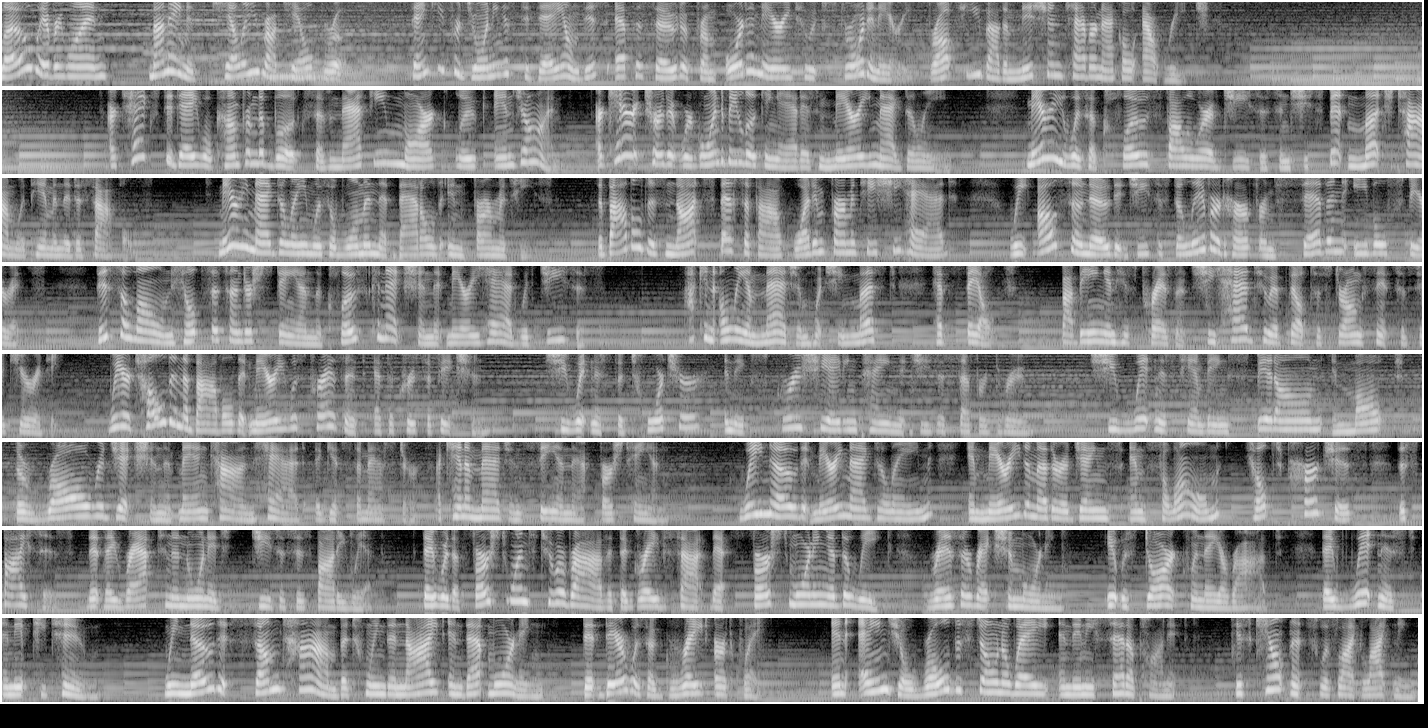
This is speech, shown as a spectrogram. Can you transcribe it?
Hello, everyone. My name is Kelly Raquel Brooks. Thank you for joining us today on this episode of From Ordinary to Extraordinary, brought to you by the Mission Tabernacle Outreach. Our text today will come from the books of Matthew, Mark, Luke, and John. Our character that we're going to be looking at is Mary Magdalene. Mary was a close follower of Jesus and she spent much time with him and the disciples. Mary Magdalene was a woman that battled infirmities. The Bible does not specify what infirmities she had. We also know that Jesus delivered her from seven evil spirits. This alone helps us understand the close connection that Mary had with Jesus. I can only imagine what she must have felt by being in his presence, she had to have felt a strong sense of security. We are told in the Bible that Mary was present at the crucifixion. She witnessed the torture and the excruciating pain that Jesus suffered through. She witnessed him being spit on and mocked, the raw rejection that mankind had against the Master. I can't imagine seeing that firsthand. We know that Mary Magdalene and Mary, the mother of James and Salome, helped purchase the spices that they wrapped and anointed Jesus' body with. They were the first ones to arrive at the gravesite that first morning of the week, resurrection morning. It was dark when they arrived. They witnessed an empty tomb. We know that sometime between the night and that morning that there was a great earthquake. An angel rolled the stone away, and then he sat upon it. His countenance was like lightning.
